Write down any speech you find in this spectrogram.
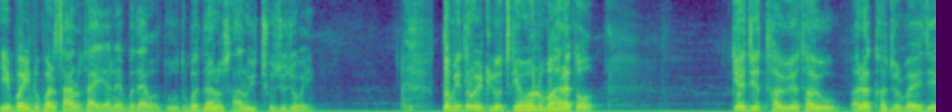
એ ભાઈનું પણ સારું થાય અને બધા તું તો બધાનું સારું ઈચ્છું છું જો ભાઈ. તો મિત્રો એટલું જ કહેવાનું મારે તો કે જે થયું એ થયું અને ખજૂરભાઈ જે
